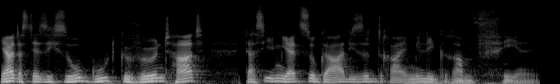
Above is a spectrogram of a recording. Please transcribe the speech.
ja, dass der sich so gut gewöhnt hat, dass ihm jetzt sogar diese drei Milligramm fehlen.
